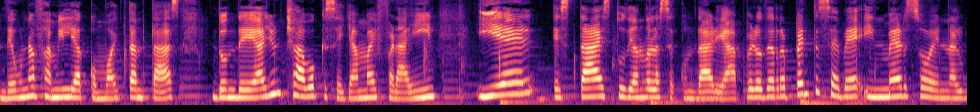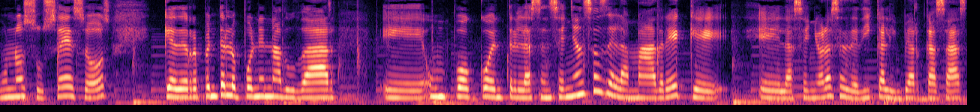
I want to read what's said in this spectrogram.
de una familia como hay tantas, donde hay un chavo que se llama Efraín y él está estudiando la secundaria, pero de repente se ve inmerso en algunos sucesos que de repente lo ponen a dudar eh, un poco entre las enseñanzas de la madre que eh, la señora se dedica a limpiar casas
